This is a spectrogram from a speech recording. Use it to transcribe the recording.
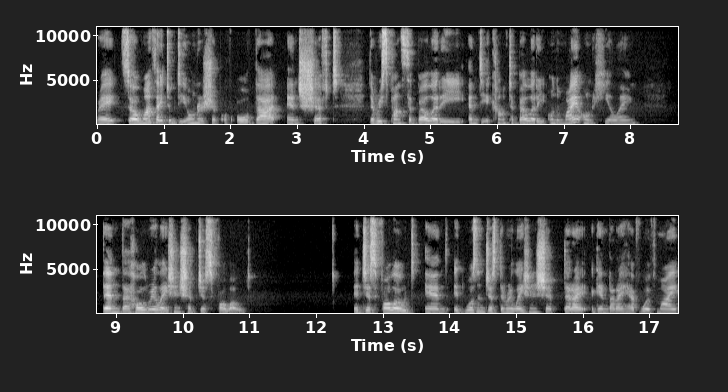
right? So once I took the ownership of all that and shift the responsibility and the accountability on my own healing, then the whole relationship just followed it just followed and it wasn't just the relationship that i again that i have with my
